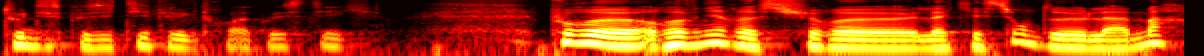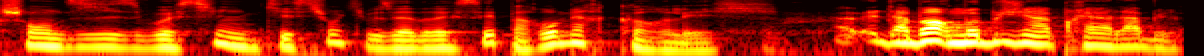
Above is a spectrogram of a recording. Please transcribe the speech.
tout dispositif électroacoustique Pour euh, revenir sur euh, la question de la marchandise, voici une question qui vous est adressée par Omer Corley. Euh, D'abord, m'obliger à un préalable.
